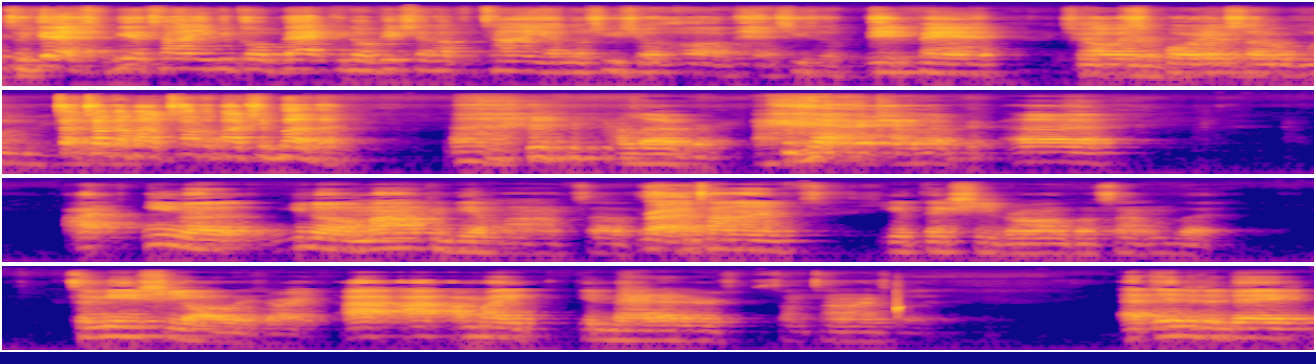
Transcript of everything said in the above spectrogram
So yes, me and Tanya, we go back. You know, big shout out to Tanya. I know she's your oh man, she's a big fan. She always supports supportive. So talk, talk about talk about your mother. Uh, I love her. I love her. Uh, I, you know, you know, a mom can be a mom. So Right. sometimes you think she's wrong or something, but to me, she always right. I, I, I might get mad at her sometimes, but at the end of the day,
